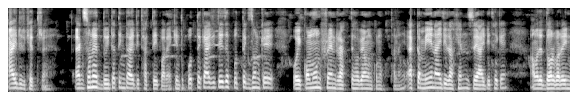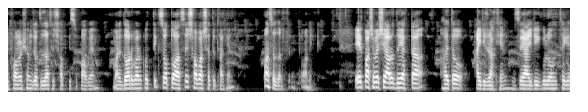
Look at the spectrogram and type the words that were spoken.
আইডির ক্ষেত্রে। একজনের দুইটা, তিনটা আইডি থাকতেই পারে, কিন্তু প্রত্যেক আইডিতেই যে প্রত্যেকজনকে ওই কমন ফ্রেন্ড রাখতে হবে এমন কোনো কথা নেই। একটা মেন আইডি রাখেন যে আইডি থেকে আমাদের দরবারে ইনফরমেশন যত যাচ্ছে সব কিছু পাবেন। মানে দরবার কর্তৃক যত আছে সবার সাথে থাকেন। পাঁচ হাজার ফ্রেন্ড অনেক। এর পাশাপাশি আরও দুই একটা হয়তো আইডি রাখেন, যে আইডিগুলো থেকে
